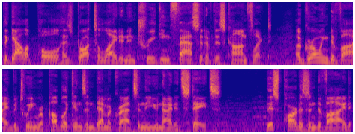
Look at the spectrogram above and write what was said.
The Gallup poll has brought to light an intriguing facet of this conflict, a growing divide between Republicans and Democrats in the United States. This partisan divide,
